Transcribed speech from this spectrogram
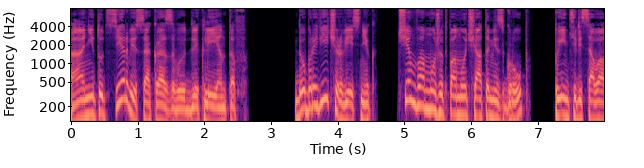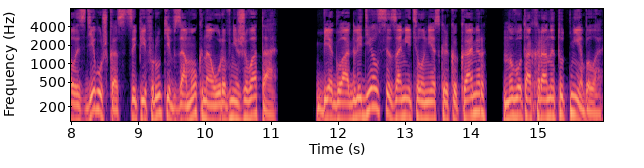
а они тут сервис оказывают для клиентов. «Добрый вечер, Вестник. Чем вам может помочь Атомис Групп?» поинтересовалась девушка, сцепив руки в замок на уровне живота. Бегло огляделся, заметил несколько камер, но вот охраны тут не было.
